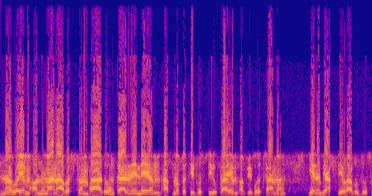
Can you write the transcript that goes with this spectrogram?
न वयम अनुमानावस्तंभात ओंकार निर्णय आत्म प्रतिपत्ति उपाय अभ्युपगछाम ये न व्याप्ति भाव दोष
